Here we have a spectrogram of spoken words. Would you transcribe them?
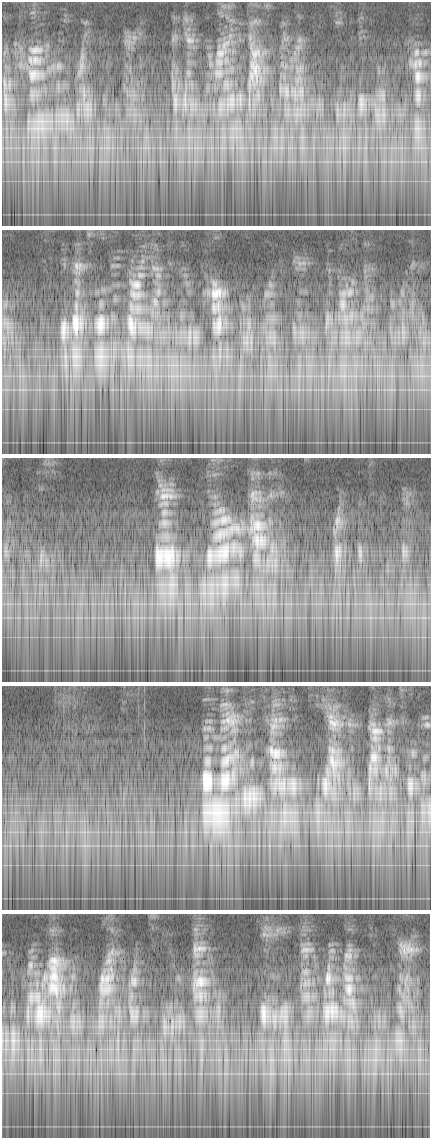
A commonly voiced concern against allowing adoption by lesbian and gay individuals and couples is that children growing up in those households will experience developmental and adjustment issues. There is no evidence to support such concern. The American Academy of Pediatrics found that children who grow up with one or two and gay and or lesbian parents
